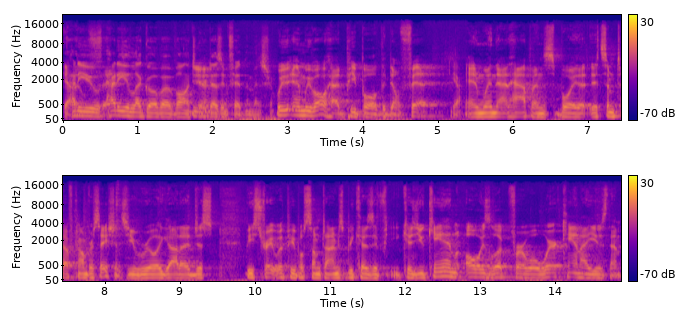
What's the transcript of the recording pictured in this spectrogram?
Yeah, How do you fit. how do you let go of a volunteer Yeah. who doesn't fit in the ministry? We, and we've all had people that don't fit. Yeah. And when that happens, boy, it's some tough conversations. You really got to just be straight with people sometimes because if because you can always look for well, where can I use them?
